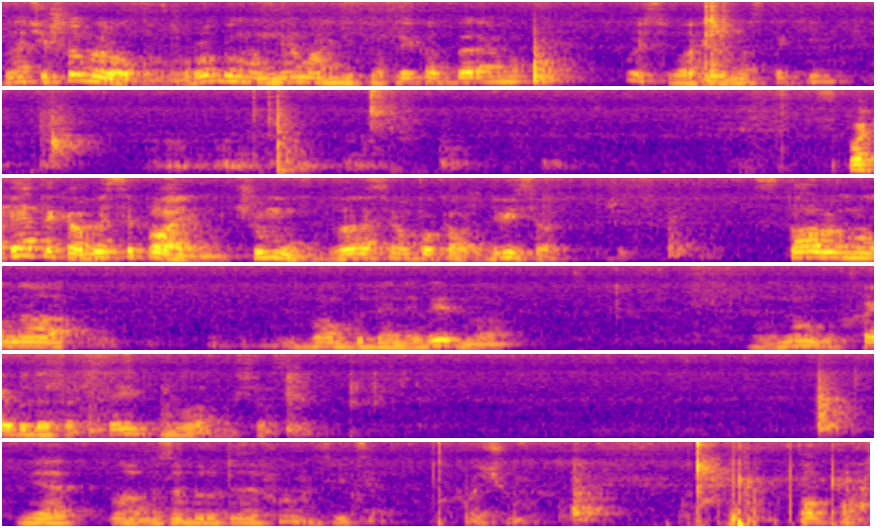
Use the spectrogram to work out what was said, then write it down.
Значить, що ми робимо? Робимо не магніт. Наприклад, беремо ось ваги у нас такі. З пакетика висипаємо. Чому? Зараз я вам покажу. Дивіться, ставимо на... Вам буде не видно. Ну, хай буде так. Цей, ну ладно, зараз. Я ладно, заберу телефон, звідси хочу. Опа.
